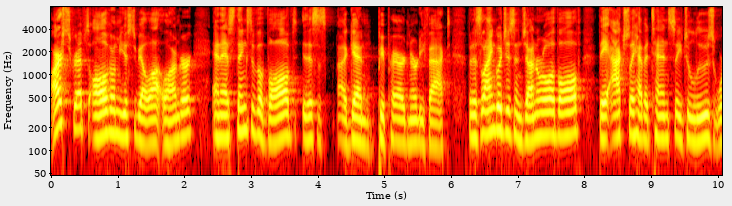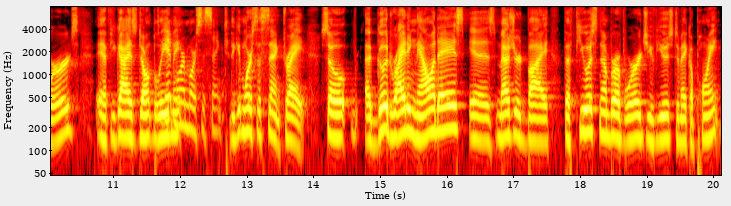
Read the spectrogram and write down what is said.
Our scripts, all of them used to be a lot longer. And as things have evolved, this is, again, prepared nerdy fact, but as languages in general evolve, they actually have a tendency to lose words. If you guys don't believe Get me, more and more succinct. to get more succinct, right? So a good writing nowadays is measured by the fewest number of words you've used to make a point.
